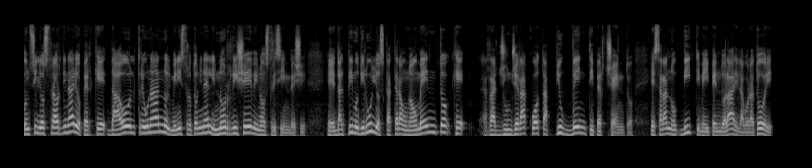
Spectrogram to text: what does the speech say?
consiglio straordinario perché da oltre un anno il ministro Toninelli non riceve i nostri sindaci. E dal primo di luglio scatterà un aumento che raggiungerà quota più 20% e saranno vittime i pendolari, i lavoratori,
